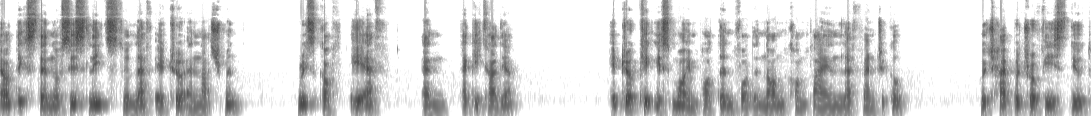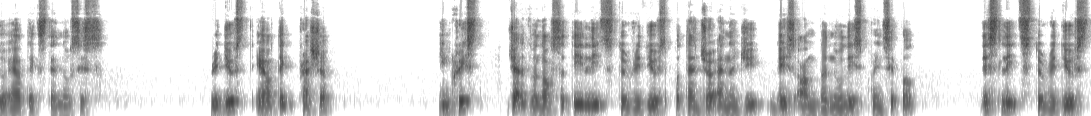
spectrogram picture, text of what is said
Aortic stenosis leads to left atrial enlargement, risk of AF and tachycardia. Atrial kick is more important for the non-compliant left ventricle, which hypertrophies due to aortic stenosis. Reduced aortic pressure. Increased jet velocity leads to reduced potential energy based on Bernoulli's principle. This leads to reduced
